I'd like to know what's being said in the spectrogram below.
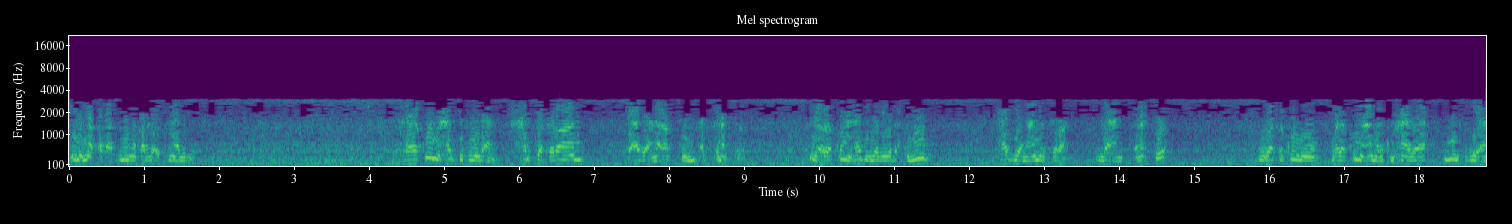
حينما قطعتموه قبل إكماله. فيكون حجكم الآن حج قران بعد أن عرفتم التمتع ويكون الهدي الذي يذبحتموه هديا عن القرآن لا عن التمتع وتكون ويكون عملكم هذا مجزئا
